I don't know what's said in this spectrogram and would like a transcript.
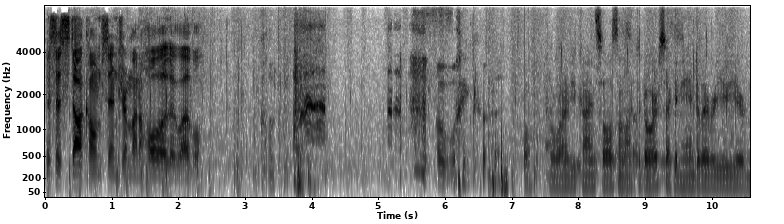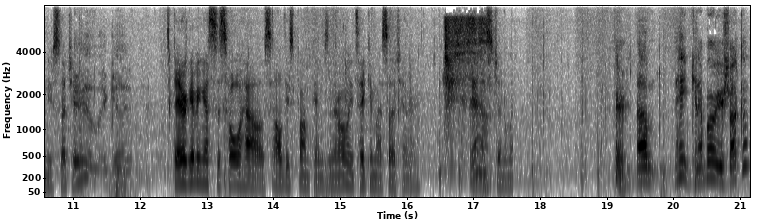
This is Stockholm syndrome on a whole other level. oh my god. cool. one of you kind souls unlock the door so I can hand deliver you your new sledgehammer. Oh my god. They are giving us this whole house, all these pumpkins, and they're only taking my sledgehammer. Yeah. This gentleman. Here. Um. Hey, can I borrow your shotgun?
